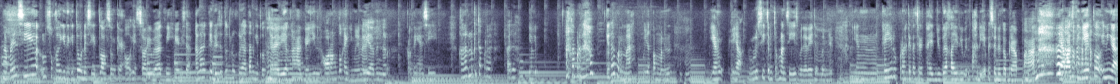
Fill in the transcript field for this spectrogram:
ngapain sih lu suka gitu-gitu? Udah sih itu langsung kayak Oh, iya. sorry banget nih kayak bisa. Karena kayak dari situ dulu kelihatan gitu cara Hmm. dia ngehargain orang tuh kayak gimana. Iya bener. Ngerti gak sih? Karena dulu kita pernah ada nyelip kita pernah kita pernah punya temen Mhm. yang ya dulu sih cem-ceman sih sebenarnya jatuhnya. Hmm. yang kayaknya udah pernah kita ceritain juga kali di entah di episode keberapa. Hmm. ya pastinya itu ini nggak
